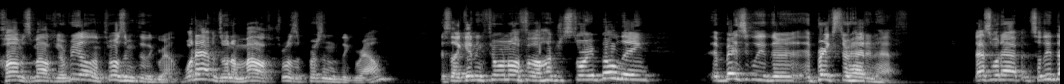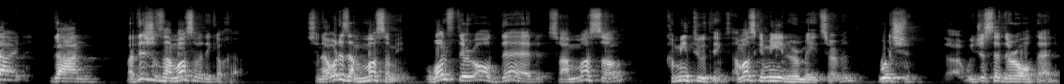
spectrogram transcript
Comes Malach Gabriel and throws him to the ground. What happens when a Malach throws a person to the ground? It's like getting thrown off a hundred story building. It basically, it breaks their head in half. That's what happened. So they died, gone. So now what does a Amasa mean? Once they're all dead, so a Amasa can mean two things. A Amasa can mean her maidservant, which uh, we just said they're all dead,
